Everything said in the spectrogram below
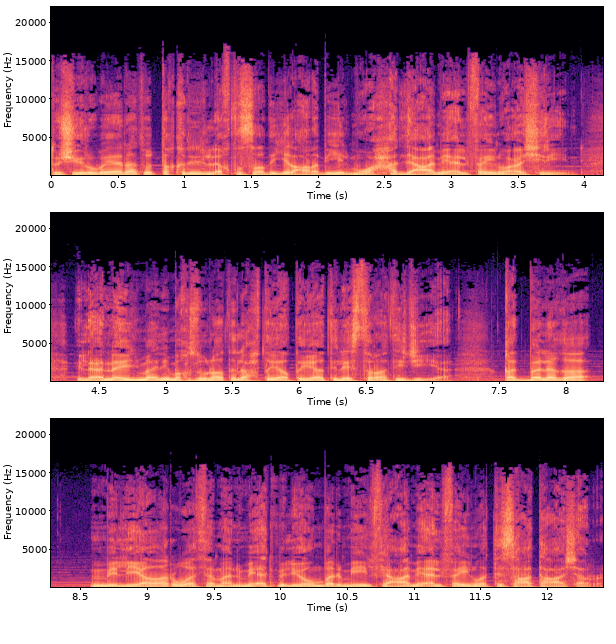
تشير بيانات التقرير الاقتصادي العربي الموحد لعام 2020 إلى أن إجمالي مخزونات الاحتياطيات الاستراتيجية قد بلغ مليار و800 مليون برميل في عام 2019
